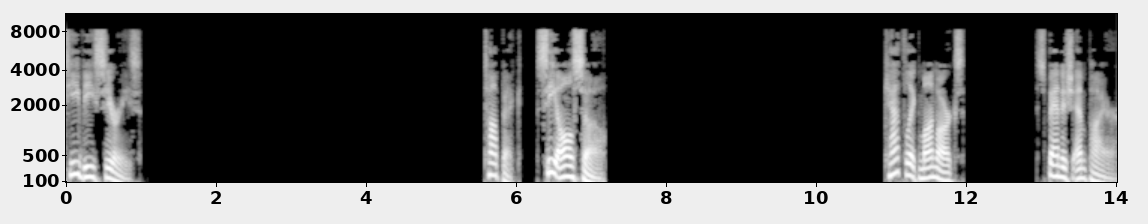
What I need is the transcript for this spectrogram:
TV series. See also. Catholic monarchs. Spanish Empire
